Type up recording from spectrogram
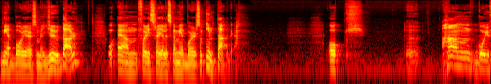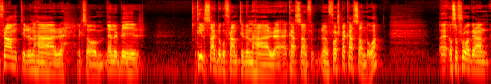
medborgare som är judar och en för israeliska medborgare som inte är det. Och uh, han går ju fram till den här, liksom, eller blir tillsagd att gå fram till den här eh, kassan, den första kassan då. Uh, och så frågar han,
